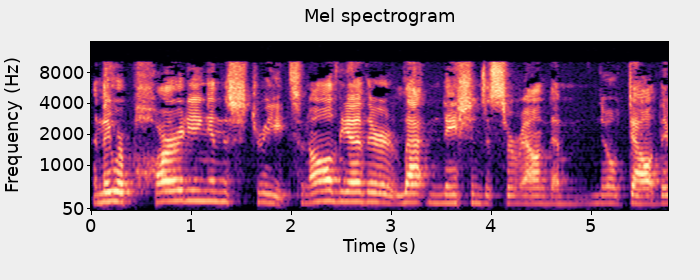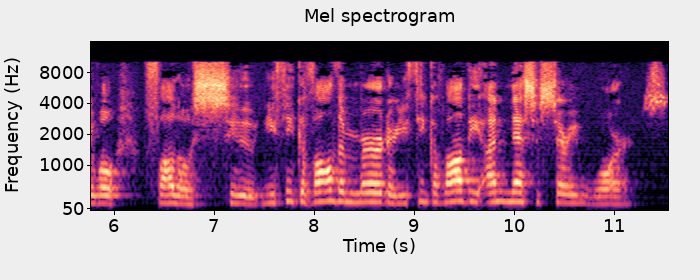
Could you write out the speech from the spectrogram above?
And they were partying in the streets, and all the other Latin nations that surround them, no doubt, they will follow suit. And you think of all the murder, you think of all the unnecessary wars.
